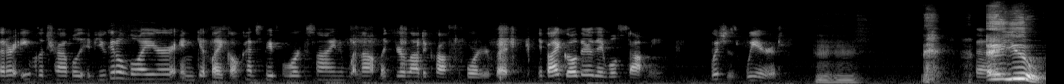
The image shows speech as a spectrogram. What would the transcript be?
that are able to travel. If you get a lawyer and get like all kinds of paperwork signed and whatnot, like you're allowed to cross the border. But if I go there, they will stop me, which is weird. Mm-hmm. So, hey, you.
